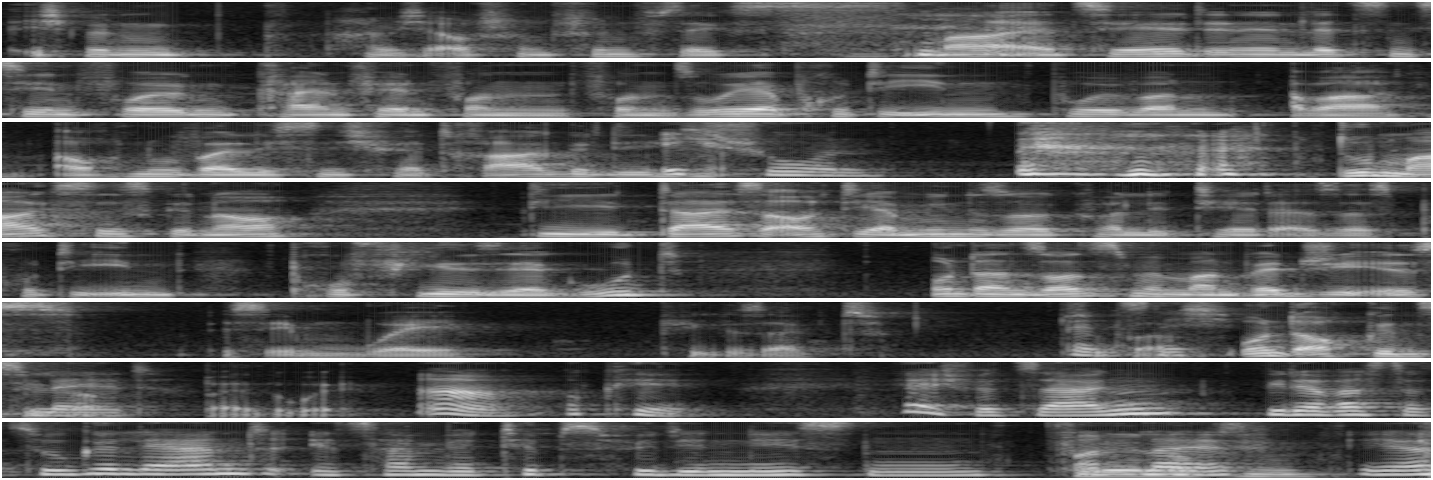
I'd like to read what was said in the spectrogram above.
ich bin habe ich auch schon fünf, sechs Mal erzählt in den letzten zehn Folgen. Kein Fan von, von Sojaproteinpulvern, aber auch nur, weil ich es nicht vertrage. Die, ich schon. du magst es, genau. Die, da ist auch die Aminosäurequalität, also das Proteinprofil sehr gut. Und ansonsten, wenn man Veggie isst, ist eben Whey, wie gesagt. Super. Und auch günstiger, lädt. by the way. Ah, okay. Ja, ich würde sagen, wieder was dazugelernt. Jetzt haben wir Tipps für den nächsten für Online. ja.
